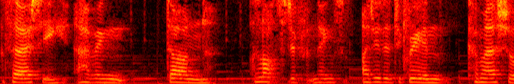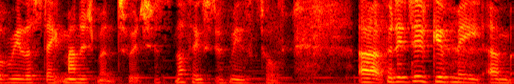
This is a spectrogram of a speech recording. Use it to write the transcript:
thirty, having done lots of different things. I did a degree in commercial real estate management, which is nothing to do with music at all. Uh, but it did give me um,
